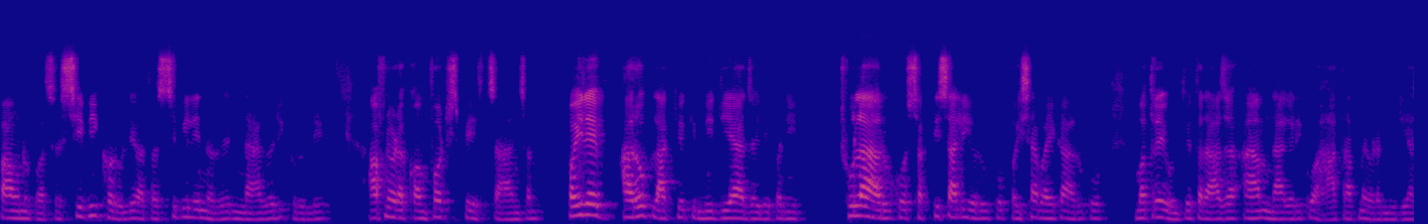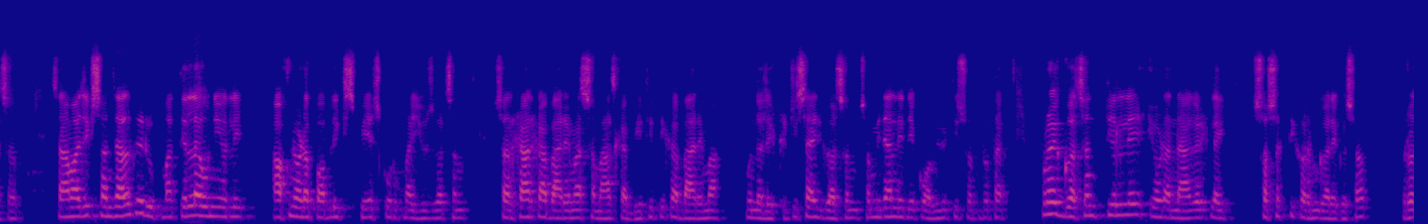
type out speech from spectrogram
पाउनुपर्छ। सिभिकहरूले अथवा सिभिलियनहरूले नागरिकहरूले आफ्नो एउटा कम्फर्ट स्पेस चाहन्छन्। पहिले आरोप लाग्थ्यो कि मिडिया जहिले पनि ठुलाहरूको शक्तिशालीहरूको पैसा भएकाहरूको मात्रै हुन्थ्यो तर आज आम नागरिकको हात हातमा एउटा मिडिया छ। सामाजिक सञ्जालकै रूपमा त्यसलाई उनीहरूले आफ्नो एउटा पब्लिक स्पेसको रूपमा युज गर्छन्। सरकारका बारेमा समाजका भित्तिका बारेमा उनीहरूले क्रिटिसाइज गर्छन् संविधानले दिएको अभिव्यक्ति स्वतन्त्रता प्रयोग गर्छन् त्यसले एउटा नागरिकलाई सशक्तिकरण गरेको छ र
